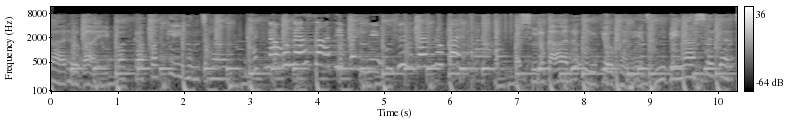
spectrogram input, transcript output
कारवाही पक्का पक्की हुन्छ। कसुरदार उम्क्यो भने झन् विनाश गर्छ।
